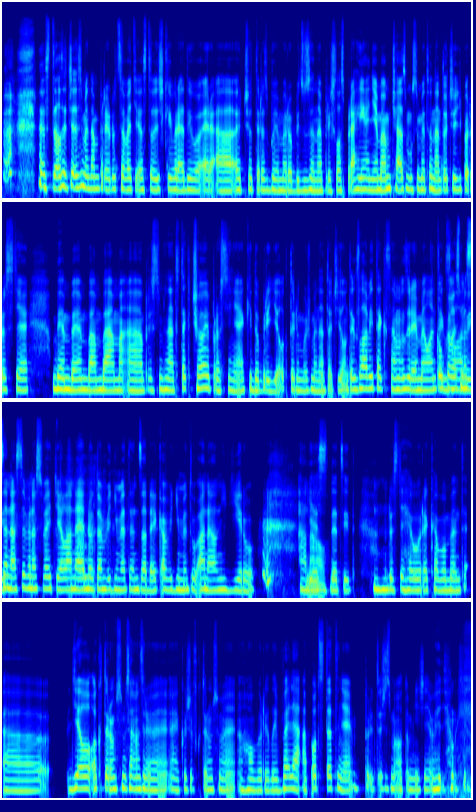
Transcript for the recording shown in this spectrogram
Stal, začali sme tam prerucovať stoličky v rádiu R a čo teraz budeme robiť? Zuzana prišla z Prahy a nemám čas, musíme to natočiť prostě bam, bam, bam, bam a prišli sme na to, tak čo je prostě nějaký dobrý diel, ktorý môžeme natočiť? Len tak z hlavy, tak samozrejme, len tak z Koukali hlavy. jsme se na sebe, na své těla, najednou tam vidíme ten zadek a vidíme tu anální díru. Anál. Yes, that's it. Mhm. Prostě heureka moment. A diel, o ktorom sme samozrejme, akože v ktorom sme hovorili veľa a podstatne, pretože sme o tom nič nevedeli.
